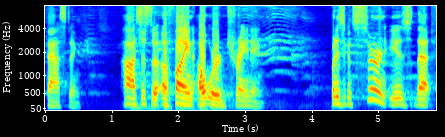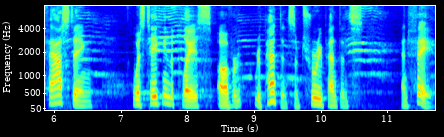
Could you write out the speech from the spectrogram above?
fasting. Ah, it's just a, a fine outward training. But his concern is that fasting was taking the place of re- repentance, of true repentance and faith.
